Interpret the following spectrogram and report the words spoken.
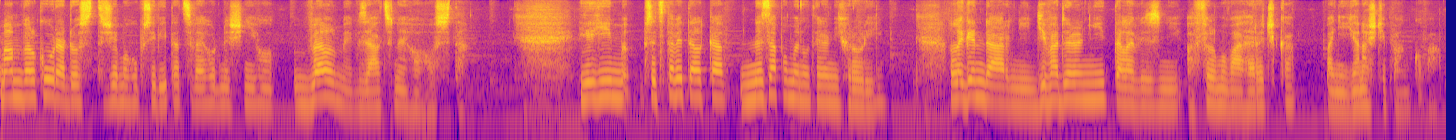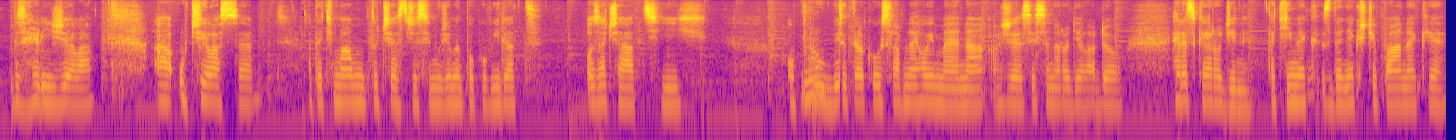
Mám velkou radost, že mohu přivítat svého dnešního velmi vzácného hosta. Je jím představitelka nezapomenutelných rolí, legendární divadelní, televizní a filmová herečka paní Jana Štěpánková. Vzhlížela a učila se a teď mám tu čest, že si můžeme popovídat o začátcích, o průběžitelkou slavného jména a že si se narodila do herecké rodiny. Tatínek Zdeněk Štěpánek je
